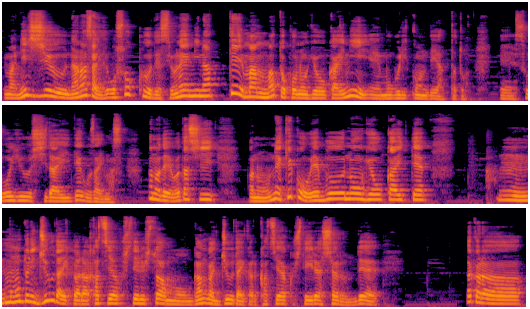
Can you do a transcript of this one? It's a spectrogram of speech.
まあ、27歳遅くですよね、になって、まんまとこの業界に潜り込んでやったと、えー、そういう次第でございます。なので、私、あのね、結構ウェブの業界って、うん、もう本当に10代から活躍している人はもうガンガン10代から活躍していらっしゃるんで、だから、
